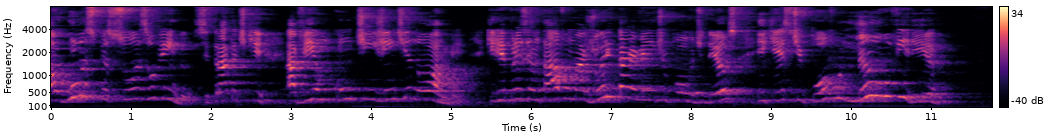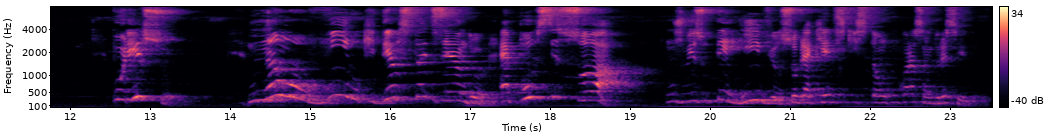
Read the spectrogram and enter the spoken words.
algumas pessoas ouvindo, se trata de que havia um contingente enorme que representavam majoritariamente o povo de Deus e que este povo não ouviria. Por isso, não ouvir o que Deus está dizendo é por si só um juízo terrível sobre aqueles que estão com o coração endurecido.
